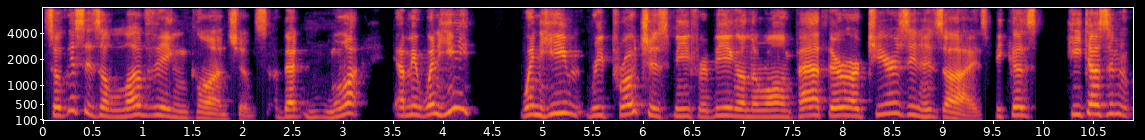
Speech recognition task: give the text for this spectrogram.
So this is a loving conscience that want, I mean, when he when he reproaches me for being on the wrong path, there are tears in his eyes because he doesn't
